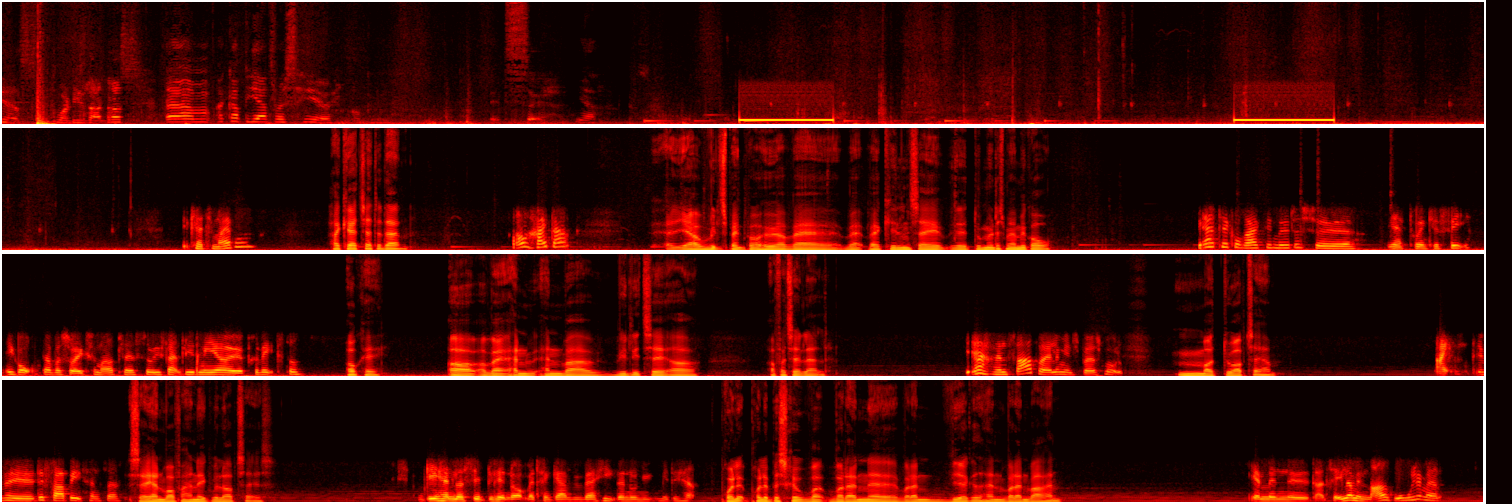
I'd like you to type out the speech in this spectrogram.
Yes. What is the address? Um, I got the address here. It's uh, yeah. Katja Meibrun. Hej Katja, det er Dan. Åh, oh, hej Dan. Jeg er jo vildt spændt på at høre, hvad, hvad, hvad kilden sagde. Du mødtes med ham i går. Ja, det er korrekt. Vi mødtes øh, ja, på en café i går. Der var så ikke så meget plads, så vi fandt lige et mere øh, privat sted. Okay. Og, og hvad, han, han var villig til at, at fortælle alt. Ja, han svarede på alle mine spørgsmål. Måtte du optage ham? Nej, det, øh, det frabedte han så. Sagde han, hvorfor han ikke ville optages? Det handler simpelthen om, at han gerne vil være helt anonym i det her. Prøv lige, prøv lige at beskrive, hvor- hvordan, øh, hvordan virkede han? Hvordan var han? Jamen, øh, der er tale om en meget rolig mand.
